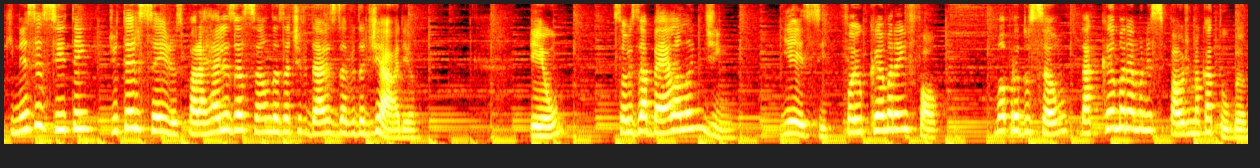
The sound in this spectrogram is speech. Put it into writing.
que necessitem de terceiros para a realização das atividades da vida diária. Eu sou Isabela Landim e esse foi o Câmara em Foco, uma produção da Câmara Municipal de Macatuba.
